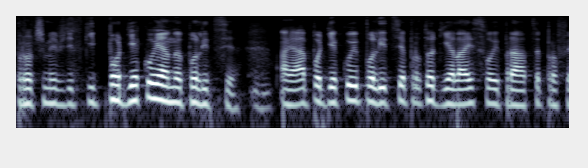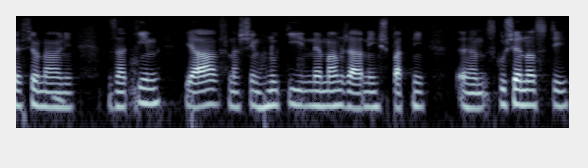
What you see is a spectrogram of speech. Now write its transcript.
proč my vždycky poděkujeme policie. Mhm. A já poděkuji policie, proto dělají svoji práce profesionálně. Zatím já v našem hnutí nemám žádný špatný um, zkušenosti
